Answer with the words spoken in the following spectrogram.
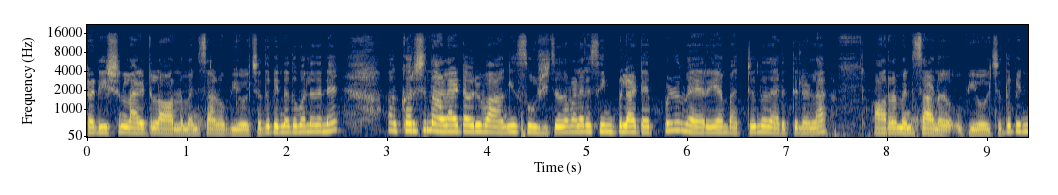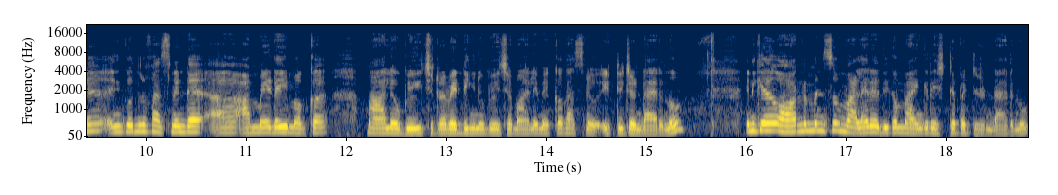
ട്രഡീഷണൽ ആയിട്ടുള്ള ഓർണമെന്റ്സ് ആണ് ഉപയോഗിച്ചത്. പിന്നെ അതുപോലെ തന്നെ കുറച്ച് നാളായിട്ട് അവർ വാങ്ങി സൂക്ഷിച്ചത് വളരെ സിമ്പിളായിട്ട് എപ്പോഴും വെയർ ചെയ്യാൻ പറ്റുന്ന തരത്തിലുള്ള ഓർണമെന്റ്സ് ആണ് ഉപയോഗിച്ചത്. പിന്നെ എനിക്കൊന്നും ഫസ്റ്റിന്റെ അമ്മയുടെയും ഒക്കെ മാല ഉപയോഗിച്ചിട്ട് വെഡ്ഡിങ്ങിന് ഉപയോഗിച്ച മാലയും ഒക്കെ ഫസ്റ്റിന് ഇട്ടിട്ടുണ്ടായിരുന്നു. എനിക്ക് ഓർണമെന്റ്സും വളരെയധികം ഭയങ്കര ഇഷ്ടപ്പെട്ടിട്ടുണ്ടായിരുന്നു.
